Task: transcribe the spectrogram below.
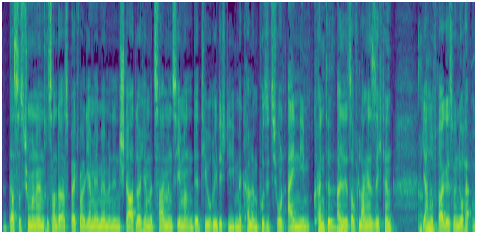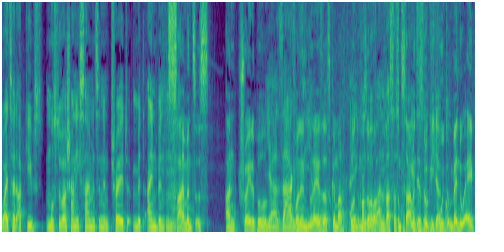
das ist schon mal ein interessanter Aspekt, weil die haben ja mehr in den Startlöchern mit Simons jemanden, der theoretisch die McCallum-Position einnehmen könnte, also jetzt auf lange Sicht hin. Die andere Frage ist, wenn du Whiteside abgibst, musst du wahrscheinlich Simons in dem Trade mit einbinden. Simons ist untradable Ja, sagen von den sie, Blazers gemacht Ey, worden im kommt drauf Sommer. an, was das Und Paket Simons ist ist wirklich gut. Und wenn du, ey,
